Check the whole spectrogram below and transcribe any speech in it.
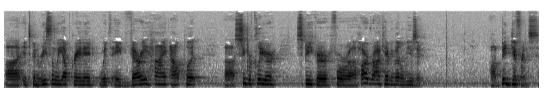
Uh, it's been recently upgraded with a very high output, uh, super clear speaker for uh, hard rock heavy metal music. Uh, big difference.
